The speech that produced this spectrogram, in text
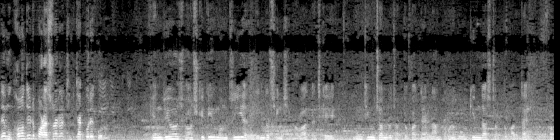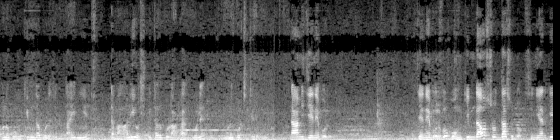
যে মুখ্যমন্ত্রী একটু পড়াশোনাটা ঠিকঠাক করে করুন। কেন্দ্রীয় সংস্কৃতির মন্ত্রী রাজেন্দ্র সিং শেখাওয়াত আজকে বঙ্কিমচন্দ্র চট্টোপাধ্যায়ের নাম কখনো বঙ্কিম দাস চট্টোপাধ্যায় কখনো বঙ্কিমদা বলেছেন তাই নিয়ে এটা বাঙালি অস্মিতার উপর আঘাত বলে মনে করছে তৃণমূল। না আমি জেনে বলব। জেনে বলব বঙ্কিম দাও শ্রদ্ধাসুলভ সিনিয়রকে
